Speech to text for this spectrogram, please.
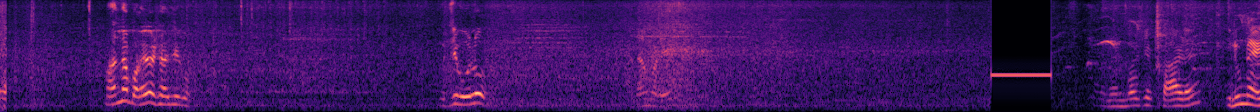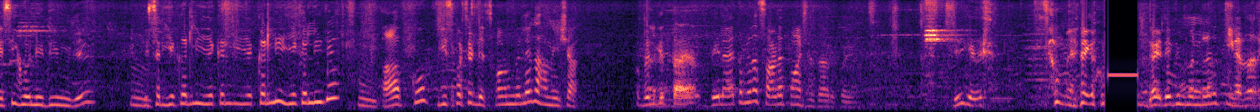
मानना पड़ेगा शाजी को। मुझे बोलो। मेंबरशिप कार्ड है। इन्होंने ऐसी गोली दी मुझे कि सर ये कर ली ये कर ली ये कर ली ये कर लीजिए। आपको बीस परसेंट डिस्काउंट मिलेगा हमेशा। बिल कितना आया? बिल आया था मेरा साढ़े पाँच हज़ार रुपये ठीक है। तो मैंने कहा पहले बिल बन रहा था तीन हज़ार।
